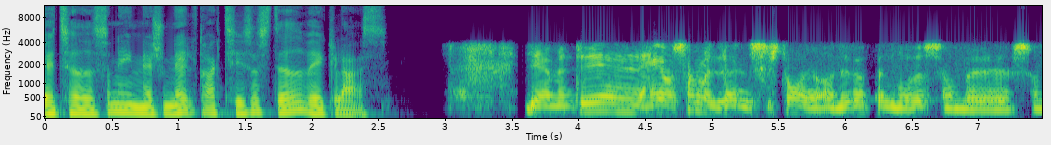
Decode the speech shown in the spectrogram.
øh, taget sådan en nationaldragt til sig stadigvæk, Lars? Ja, men det øh, hænger jo sammen med landets historie, og netop den måde, som, øh, som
